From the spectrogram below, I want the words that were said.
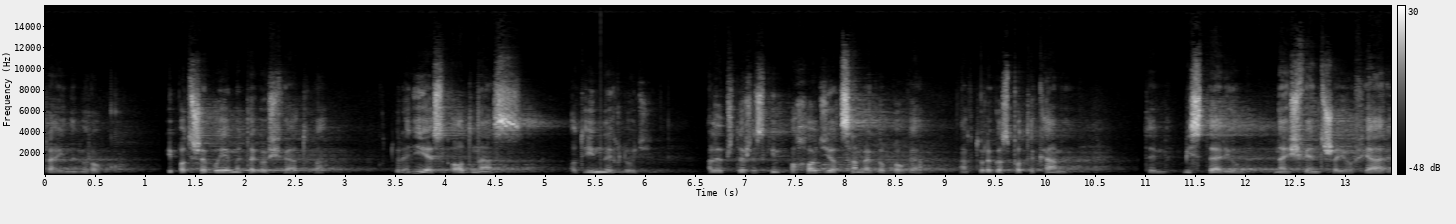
krainy mroku. I potrzebujemy tego światła, które nie jest od nas, od innych ludzi, ale przede wszystkim pochodzi od samego Boga, a którego spotykamy w tym misterium Najświętszej Ofiary,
